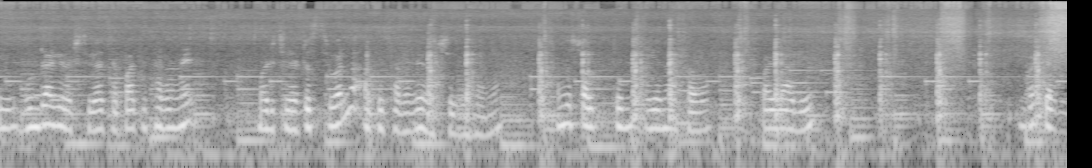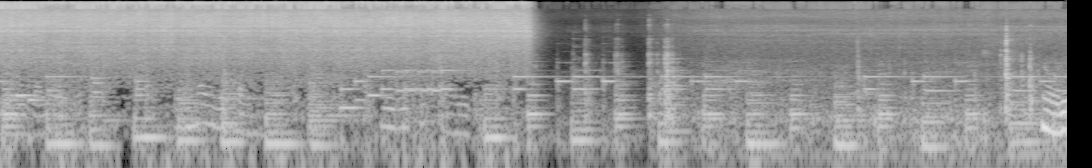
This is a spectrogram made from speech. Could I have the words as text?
ಈ ಗುಂಡಾಗಿ ಲಟ್ಟಿಸಿಲ್ಲ ಚಪಾತಿ ಥರನೇ ಮಡಿಚಿ ಲಟ್ಟಿಸ್ತೀವಲ್ಲ ಅದೇ ಥರನೇ ಲಟ್ಟಿಸಿದ್ದೀನಿ ನಾನು ಅಂದರೆ ಸ್ವಲ್ಪ ತುಂಬ ಏನಾಗ್ತವೆ ಪಳ್ಳಾಗಿ. ಬಟ್ಟೆ ನೋಡಿ,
